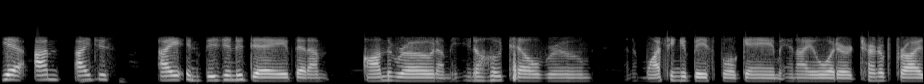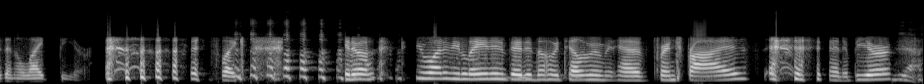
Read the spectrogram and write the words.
Yeah, I'm. I just I envision a day that I'm on the road. I'm in a hotel room and I'm watching a baseball game, and I order turnip fries and a light beer. it's like, you know, you want to be laying in bed in the hotel room and have French fries and a beer. Yeah.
